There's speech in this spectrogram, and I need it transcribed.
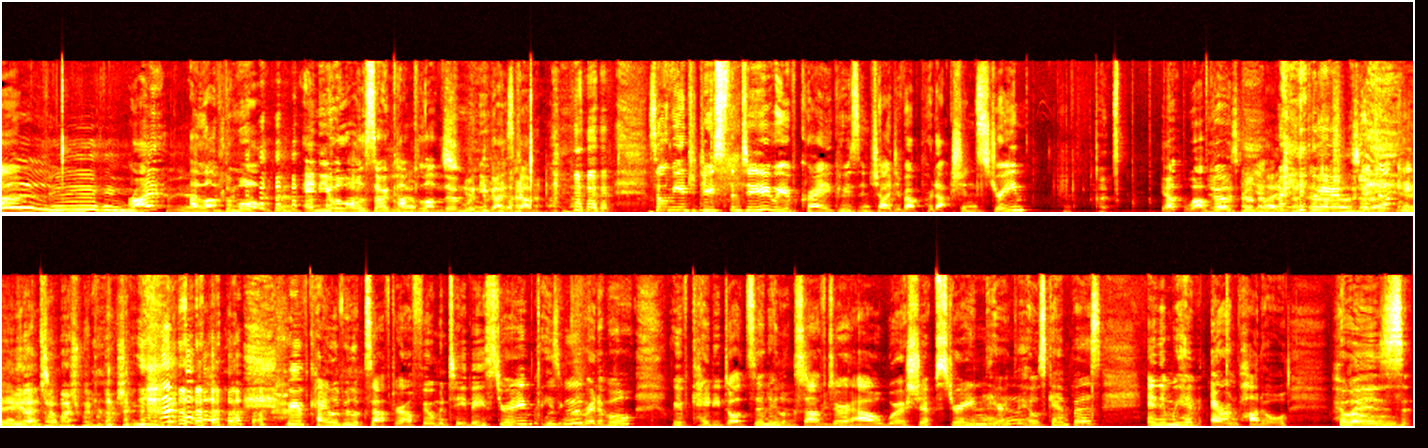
Um, right? I love them all. And you will also come to love them when you guys come. so let me introduce them to you. We have Craig, who's in charge of our production stream. Yep, welcome. Yeah, it's good, Yep. mate. we, have, Yeah, We don't don't talk talk much web production. we have Caleb, who looks after our film and TV stream. He's incredible. We have Katie Dodson, who looks Yes, we after our worship stream here at the Hills campus. And then we have Aaron Puddle, who is Hello.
